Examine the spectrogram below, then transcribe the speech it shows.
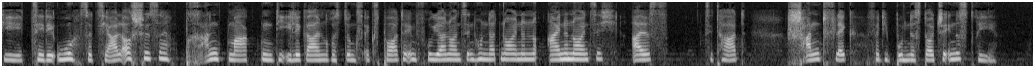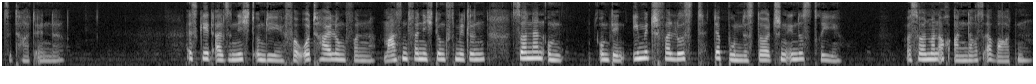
Die CDU-Sozialausschüsse brandmarkten die illegalen Rüstungsexporte im Frühjahr 1991 als Zitat, Schandfleck für die bundesdeutsche Industrie. Zitat Ende. Es geht also nicht um die Verurteilung von Massenvernichtungsmitteln, sondern um, um den Imageverlust der bundesdeutschen Industrie. Was soll man auch anderes erwarten?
